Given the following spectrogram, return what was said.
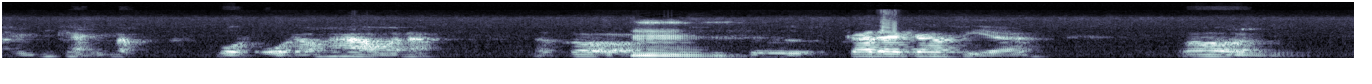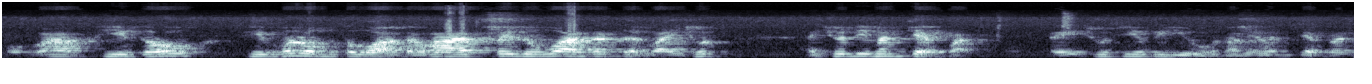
แข็งแข็งๆแบบ โหดโหดๆห้าวๆนั่นอะแล้วก็อืมคือกล้าได้กล้าเสีย ก็อืมผมว่าทีมเขาทีมเขาลงตัว แต่ว่าไม่รู้ว่าถ้าเกิดว่าไอชุดไอชุดที่มันเจ็บอะไอชุดที่ไปอยู่ตอนนี้มันเจ็บมัน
